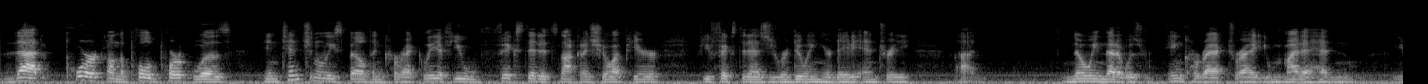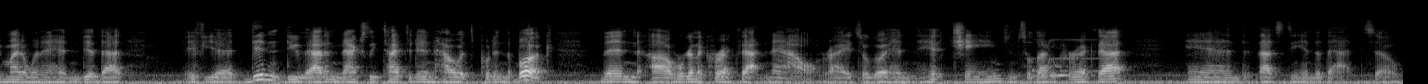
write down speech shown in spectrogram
that pork on the pulled pork was intentionally spelled incorrectly. If you fixed it, it's not going to show up here. If you fixed it as you were doing your data entry, uh, knowing that it was incorrect, right? You might have had you might have went ahead and did that. If you didn't do that and actually typed it in how it's put in the book, then uh, we're going to correct that now, right? So go ahead and hit change, and so that'll correct that, and that's the end of that. So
